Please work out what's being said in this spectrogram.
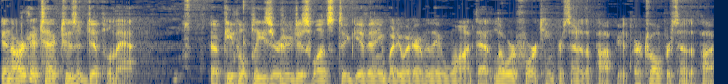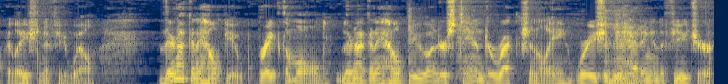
An architect who's a diplomat, a people pleaser who just wants to give anybody whatever they want, that lower 14% of the population, or 12% of the population, if you will, they're not going to help you break the mold. They're not going to help you understand directionally where you should be mm-hmm. heading in the future.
